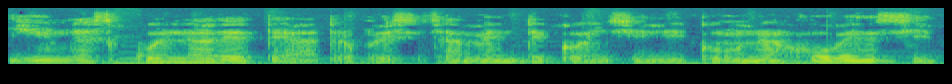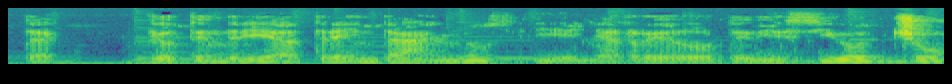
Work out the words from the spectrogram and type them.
y en la escuela de teatro precisamente coincidí con una jovencita, yo tendría 30 años y ella alrededor de 18,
